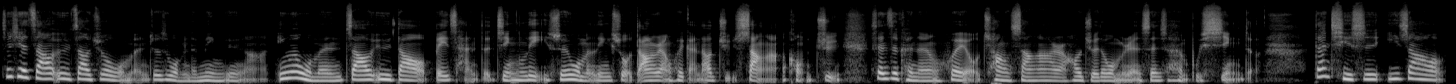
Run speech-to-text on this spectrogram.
这些遭遇造就我们就是我们的命运啊！因为我们遭遇到悲惨的经历，所以我们理所当然会感到沮丧啊、恐惧，甚至可能会有创伤啊，然后觉得我们人生是很不幸的。但其实依照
